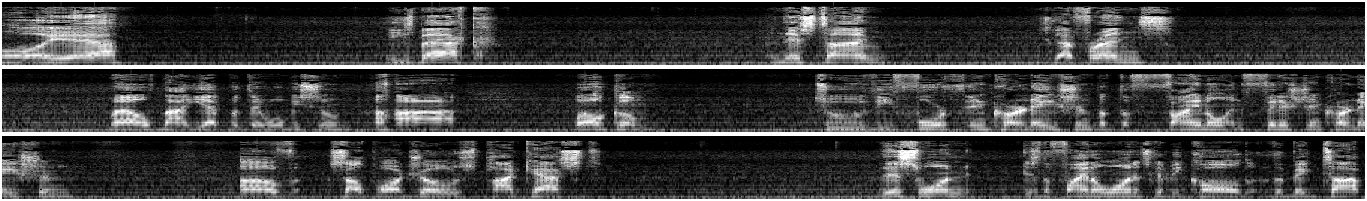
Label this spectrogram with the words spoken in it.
Oh, yeah. He's back. And this time, he's got friends. Well, not yet, but there will be soon. Haha. Welcome to the fourth incarnation, but the final and finished incarnation of Southpaw Joe's podcast. This one is the final one. It's going to be called The Big Top.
